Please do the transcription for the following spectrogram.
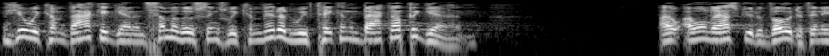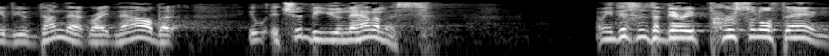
And here we come back again, and some of those things we committed, we've taken them back up again. I, I won't ask you to vote if any of you have done that right now, but it, it should be unanimous. I mean, this is a very personal thing.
